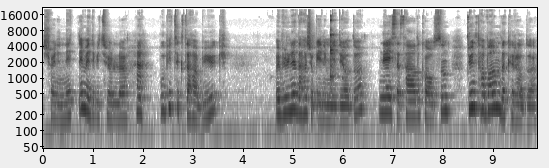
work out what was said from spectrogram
Şöyle netlemedi bir türlü. Heh, bu bir tık daha büyük. Öbürüne daha çok elim gidiyordu. Neyse sağlık olsun. Dün tabağım da kırıldı.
